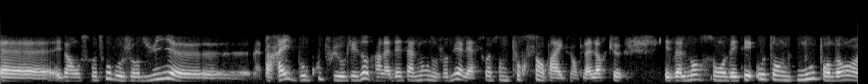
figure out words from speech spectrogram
et ben on se retrouve aujourd'hui, bah, pareil, beaucoup plus haut que les autres. Hein. La dette allemande aujourd'hui, elle est à 60% par exemple, alors que les Allemands sont endettés autant que nous pendant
